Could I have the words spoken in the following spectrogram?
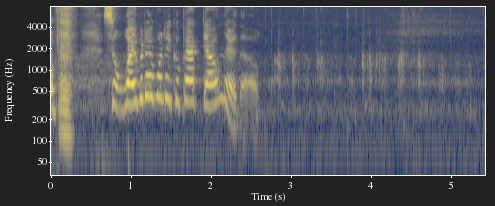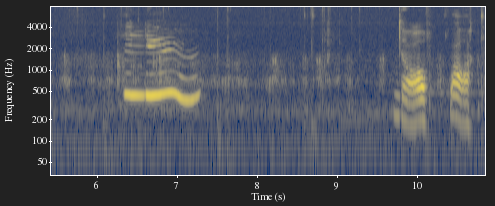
oh so why would I want to go back down there, though? Hello? Oh, locked.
